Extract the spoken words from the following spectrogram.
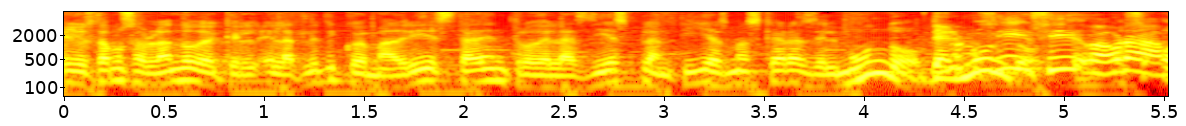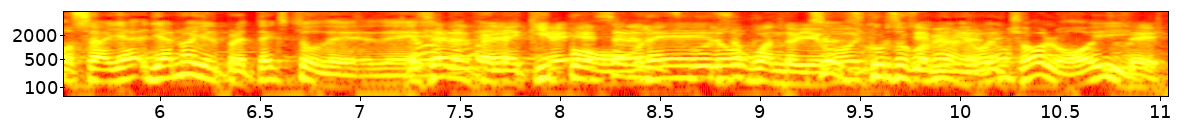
ya estamos hablando de que el el Atlético de Madrid está dentro de las 10 plantillas más caras del mundo. Del Bueno, mundo. Sí, sí, ahora. O sea, ya, ya no hay el pretexto de, de- Ese era el, del equipo ese era el discurso cuando llegó, el discurso cuando llegó el. Cholo. Hoy, Sí,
